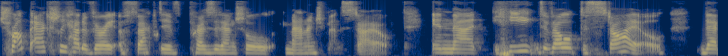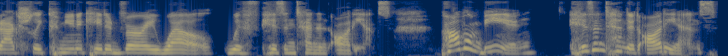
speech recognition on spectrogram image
Trump actually had a very effective presidential management style in that he developed a style that actually communicated very well with his intended audience. Problem being, his intended audience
